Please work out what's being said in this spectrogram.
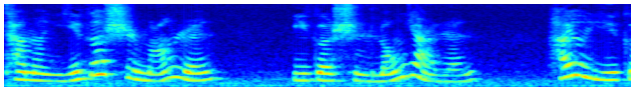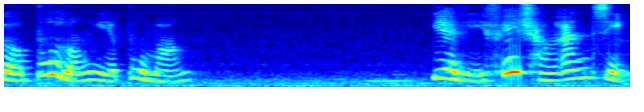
他们一个是盲人，一个是聋哑人。还有一个不聋也不盲。夜里非常安静，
